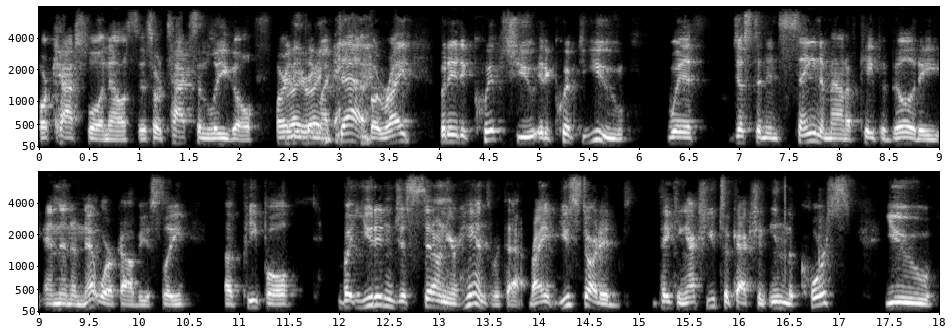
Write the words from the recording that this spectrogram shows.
or cash flow analysis or tax and legal or anything right, right. like that. But right but it equips you, it equipped you with just an insane amount of capability and then a network, obviously, of people. But you didn't just sit on your hands with that, right? You started taking action. You took action in the course. You,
